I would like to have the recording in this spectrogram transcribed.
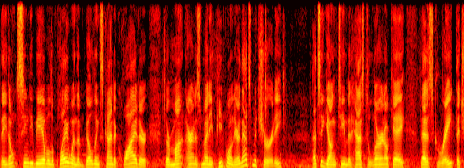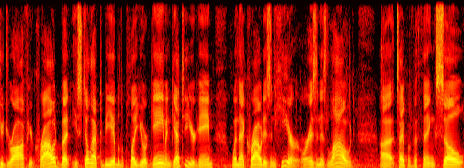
they don't seem to be able to play when the building's kind of quieter. There aren't as many people in here, and that's maturity. That's a young team that has to learn, okay, that it's great that you draw off your crowd, but you still have to be able to play your game and get to your game when that crowd isn't here or isn't as loud, uh, type of a thing. So,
